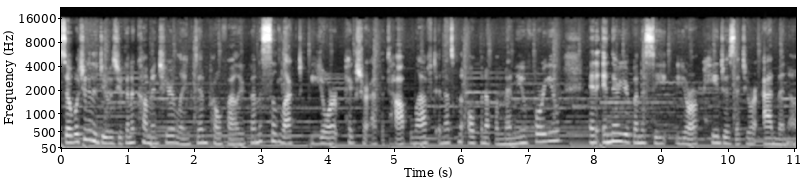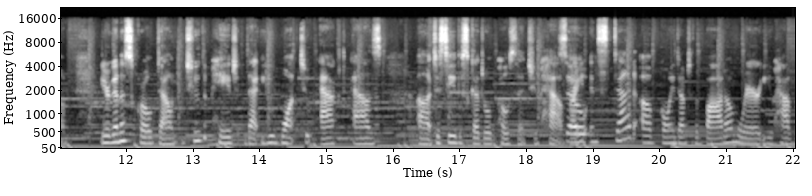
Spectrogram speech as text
So, what you're going to do is you're going to come into your LinkedIn profile, you're going to select your picture at the top left, and that's going to open up a menu for you. And in there, you're going to see your pages that you are admin of. You're going to scroll down to the page that you want to act as uh, to see the scheduled posts that you have. So right? instead of going down to the bottom where you have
